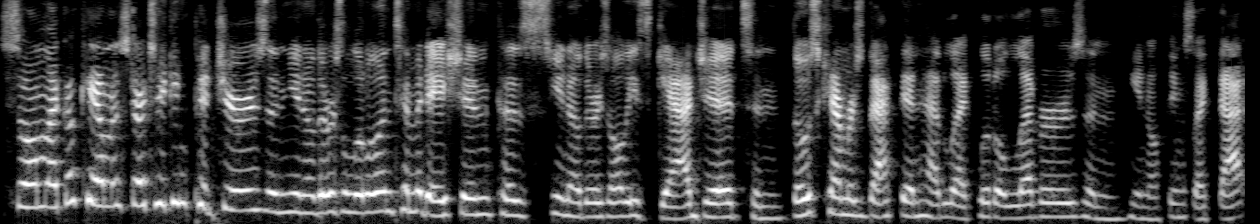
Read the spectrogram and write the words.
so I'm like, okay, I'm going to start taking pictures. And, you know, there was a little intimidation because, you know, there's all these gadgets and those cameras back then had like little levers and, you know, things like that.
